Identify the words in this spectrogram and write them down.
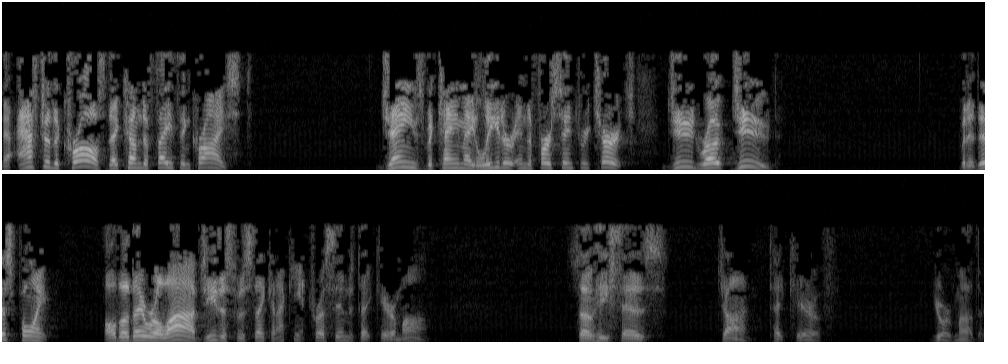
Now, after the cross, they come to faith in Christ. James became a leader in the first century church. Jude wrote Jude. But at this point, although they were alive, Jesus was thinking, I can't trust him to take care of mom. So he says, John, take care of your mother.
